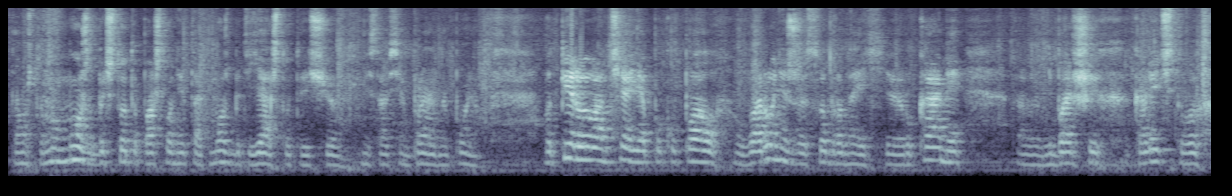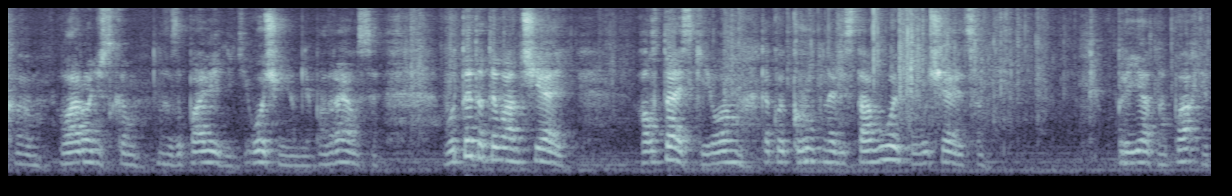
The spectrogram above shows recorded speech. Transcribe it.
потому что, ну, может быть, что-то пошло не так, может быть, я что-то еще не совсем правильно понял. Вот первый ван-чай я покупал в Воронеже, собранный э, руками, э, в небольших количествах э, в Воронежском заповеднике. Очень он мне понравился. Вот этот Иван-чай алтайский, он такой крупнолистовой получается, приятно пахнет.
